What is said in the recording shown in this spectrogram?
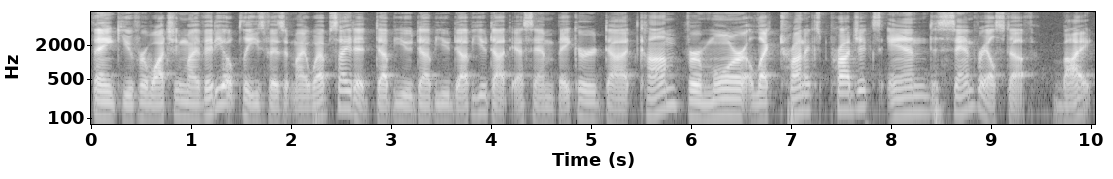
Thank you for watching my video. Please visit my website at www.smbaker.com for more electronics projects and sandrail stuff. Bye.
